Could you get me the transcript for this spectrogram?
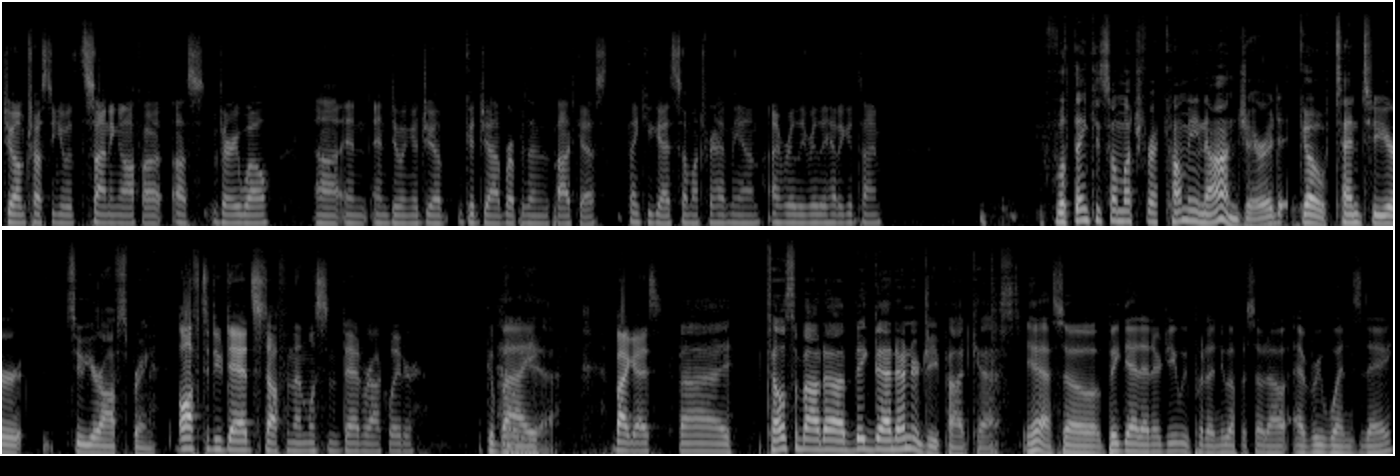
Joe, I'm trusting you with signing off uh, us very well, uh, and and doing a job good job representing the podcast. Thank you guys so much for having me on. I really really had a good time. well, thank you so much for coming on, Jared. Go tend to your to your offspring. Off to do dad stuff and then listen to dad rock later. Hell Goodbye. yeah. Bye guys. Bye. Tell us about uh, Big Dad Energy podcast. Yeah, so Big Dad Energy, we put a new episode out every Wednesday.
